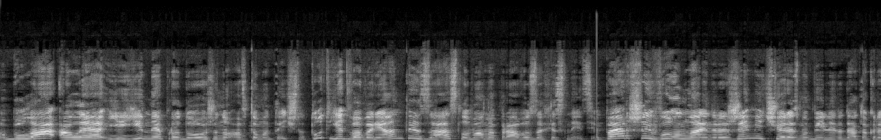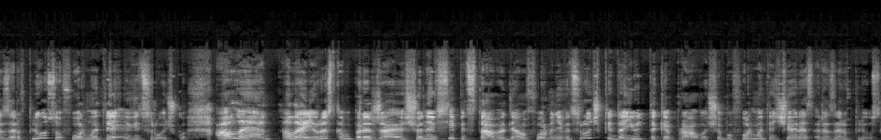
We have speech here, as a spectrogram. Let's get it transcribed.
була, але її не продовжено автоматично? Тут є два варіанти за словами правозахисниці. Перший в онлайн режимі через мобільний додаток Резерв Плюс оформити відсрочку. Але але юристка попереджає, що не всі підстави для оформлення відсрочки дають таке право, щоб оформити через Резерв Плюс.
